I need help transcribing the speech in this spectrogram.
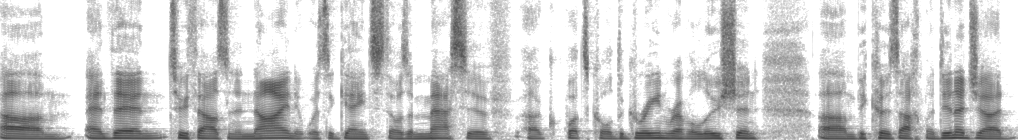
Um, and then 2009, it was against, there was a massive, uh, what's called the Green Revolution, um, because Ahmadinejad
